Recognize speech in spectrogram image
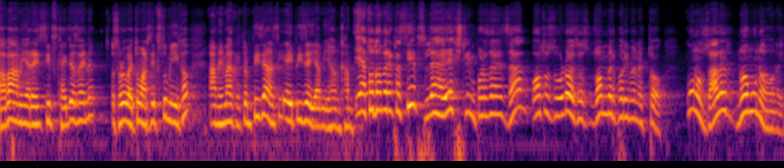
বাবা, আমি আর এই চিপস খাইতে চাই না। সরো ভাই, তোমার চিপস তুমি খাও, আমি মার্কেট পিজা আনছি, এই পিজাই আমি এখন খাম। এত দামের একটা চিপস লেহা এক্সট্রিম পর্যায়ের জাল অথচ ওটা হচ্ছে জম্মের পরিমাণের টক। কোনো জালের নমুনাও নেই।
